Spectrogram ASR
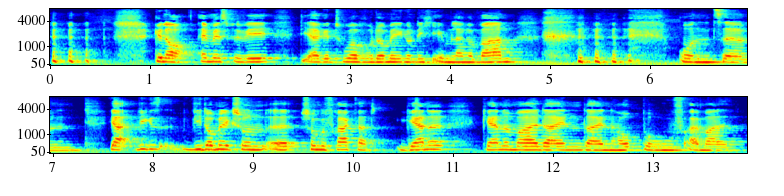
genau, MSPW, die Agentur, wo Dominik und ich eben lange waren. Und ähm, ja, wie, wie Dominik schon, äh, schon gefragt hat, gerne, gerne mal deinen dein Hauptberuf einmal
